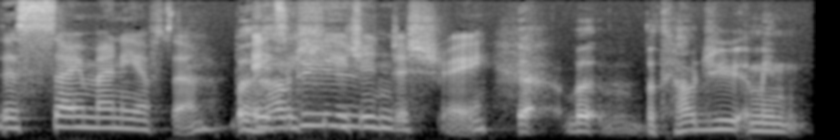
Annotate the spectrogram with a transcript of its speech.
There's so many of them. But it's a do you- huge industry. Yeah, but but how do you? I mean,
